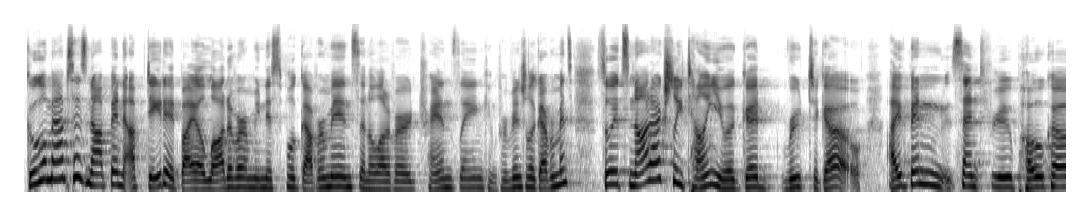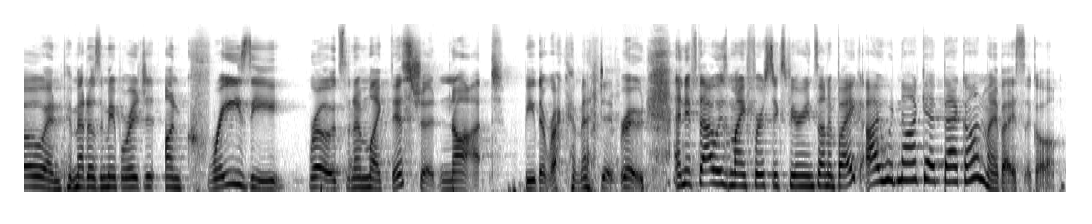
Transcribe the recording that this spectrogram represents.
Google Maps has not been updated by a lot of our municipal governments and a lot of our TransLink and provincial governments, so it's not actually telling you a good route to go. I've been sent through Poco and Pitt Meadows and Maple Ridge on crazy roads and I'm like, this should not be the recommended route. And if that was my first experience on a bike, I would not get back on my bicycle.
